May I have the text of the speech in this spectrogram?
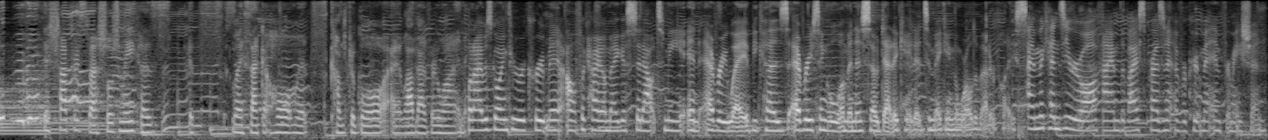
This shop is special to me because it's my second home. It's comfortable. I love everyone. When I was going through recruitment, Alpha Chi Omega stood out to me in every way because every single woman is so dedicated to making the world a better place. I'm Mackenzie Ruoff. I'm the Vice President of Recruitment Information.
